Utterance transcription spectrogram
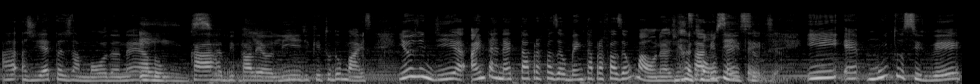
a, as dietas da moda, né? A low carb, paleolítica e tudo mais. E hoje em dia a internet tá para fazer o bem, tá para fazer o mal, né? A gente sabe com disso. Certeza. E é muito se vê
